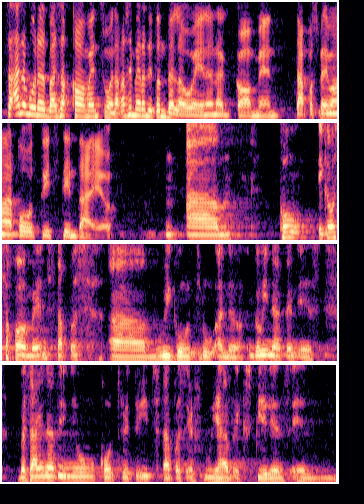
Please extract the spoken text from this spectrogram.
Sa ano muna ba? Sa comments muna. Kasi meron ditong dalawa eh, na nag-comment. Tapos may mga quote tweets din tayo. Um, kung ikaw sa comments, tapos um, we go through, ano, gawin natin is, basahin natin yung quote retweets, tapos if we have experience in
